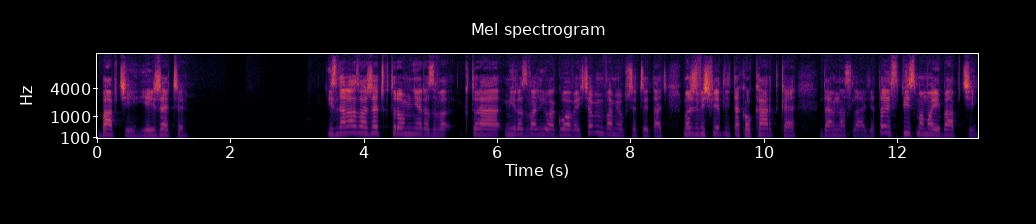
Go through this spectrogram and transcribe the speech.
babci, jej rzeczy. I znalazła rzecz, którą mnie która mi rozwaliła głowę i chciałbym wam ją przeczytać. Możesz wyświetlić taką kartkę, dałem na slajdzie. To jest pismo mojej babci,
